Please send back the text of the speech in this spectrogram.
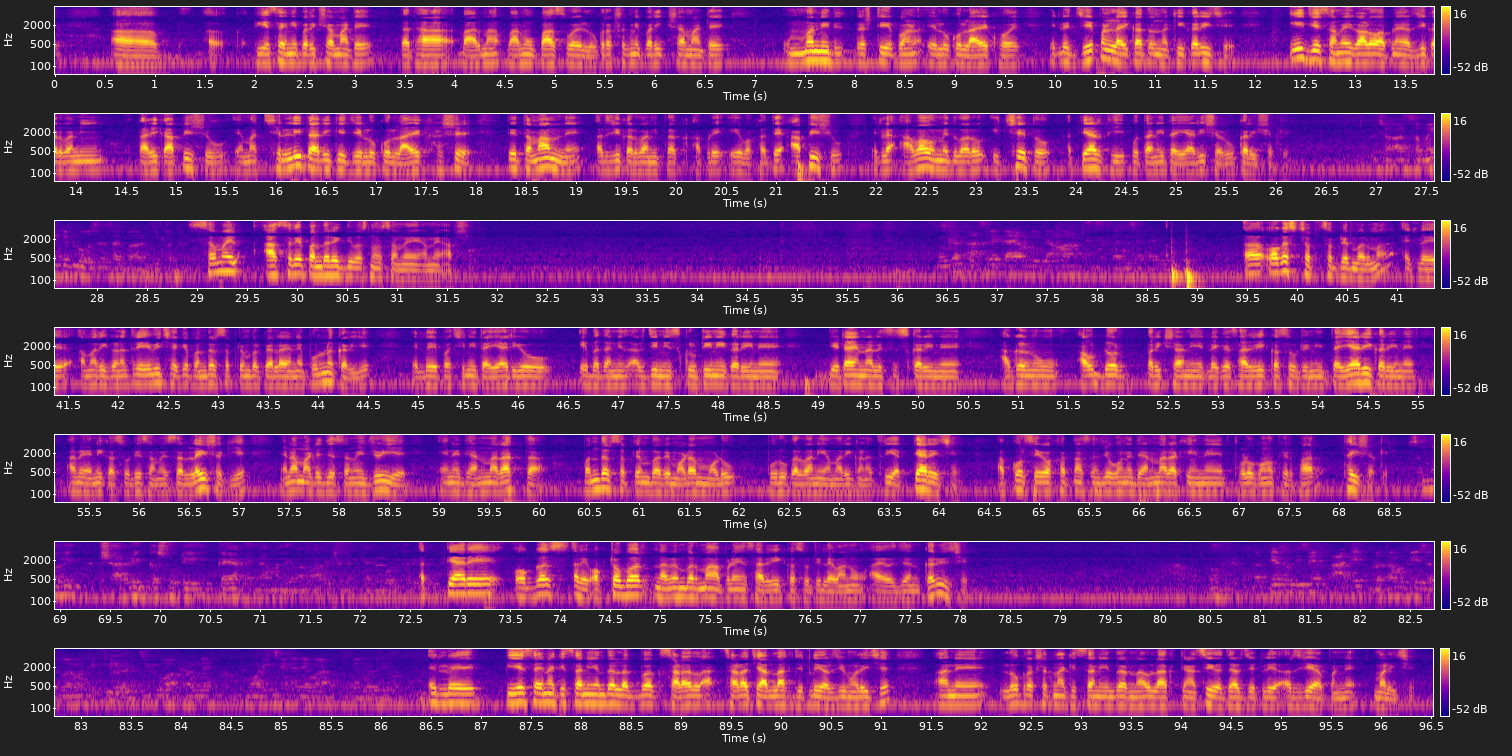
પીએસઆઈની પરીક્ષા માટે તથા બારમા, બારમું પાસ હોય, લોકરક્ષકની પરીક્ષા માટે ઉંમરની દ્રષ્ટિએ પણ એ લોકો લાયક હોય. એટલે જે પણ લાયકાતો નક્કી કરી છે, એ જે સમયગાળો આપણે અરજી કરવાની તારીખ આપીશું એમાં છેલ્લી તારીખે જે લોકો લાયક હશે તે તમામને અરજી કરવાની તક આપણે એ વખતે આપીશું. એટલે આવા ઉમેદવારો ઈચ્છે તો અત્યારથી પોતાની તૈયારી શરૂ કરી શકે. સમય આશરે પંદરેક દિવસનો સમય અમે આપશું. ઓગસ્ટ સપ્ટેમ્બરમાં, એટલે અમારી ગણતરી એવી છે કે પંદર સપ્ટેમ્બર પહેલાં એને પૂર્ણ કરીએ, એટલે પછીની તૈયારીઓ એ બધાની અરજીની સ્ક્રુટિની કરીને ડેટા એનાલિસિસ કરીને, આગળનું આઉટડોર પરીક્ષાની એટલે કે શારીરિક કસોટીની તૈયારી કરીને અમે એની કસોટી સમયસર લઈ શકીએ. એના માટે જે સમય જોઈએ, એને ધ્યાનમાં રાખતા પંદર સપ્ટેમ્બરે મોડામાં મોડું પૂરું કરવાની અમારી ગણતરી અત્યારે છે. અફકોર્સ એ વખતના સંજોગોને ધ્યાનમાં રાખીને થોડો ઘણો ફેરફાર થઈ શકે. સંભવિત શારીરિક કસોટી કયા મહિનામાં લેવામાં આવે છે અત્યારે બોલ કરી? અત્યારે ઓગસ્ટ અરે ઓક્ટોબર નવેમ્બરમાં આપણે શારીરિક કસોટી લેવાનું આયોજન કર્યું છે. અત્યાર સુધી સાહેબ આ જે પ્રથમ ફેઝ હતો. એમાં કેટલી અરજીઓ આપણને મળી છે ને જેમાં ઉમેદવાર છે? એટલે પીએસઆઈના કિસ્સાની અંદર લગભગ સાડા લાખ સાડા ચાર લાખ જેટલી અરજી મળી છે. અને લોકરક્ષકના કિસ્સાની અંદર નવ લાખ ત્યાંસી હજાર જેટલી અરજી આપણને મળી છે.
